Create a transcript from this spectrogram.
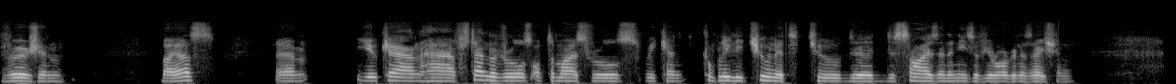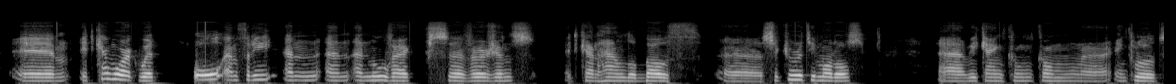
version by us. Um, you can have standard rules, optimized rules. We can completely tune it to the, the size and the needs of your organization. Um, it can work with all M3 and, and, and MoveX uh, versions. It can handle both security models uh, we can uh, include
